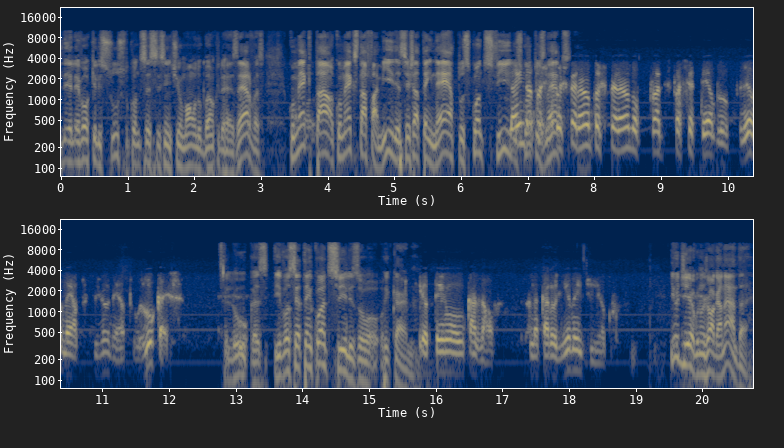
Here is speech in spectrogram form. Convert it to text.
levou aquele susto quando você se sentiu mal no banco de reservas. Como é que tá, como é que está a família? Você já tem netos? Quantos filhos? Ainda quantos tô, netos? Estou esperando, estou esperando para setembro, primeiro neto, primeiro neto, o Lucas. Lucas. E você tem quantos filhos, ô, Ricardo? Eu tenho um casal, Ana Carolina e Diego. E o Diego não joga nada?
